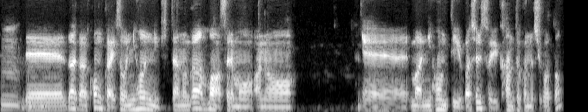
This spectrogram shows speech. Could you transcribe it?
うん。で、だから今回、そう、日本に来たのが、まあ、それも、あの、えーまあ、日本っていう場所でそういう監督の仕事、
